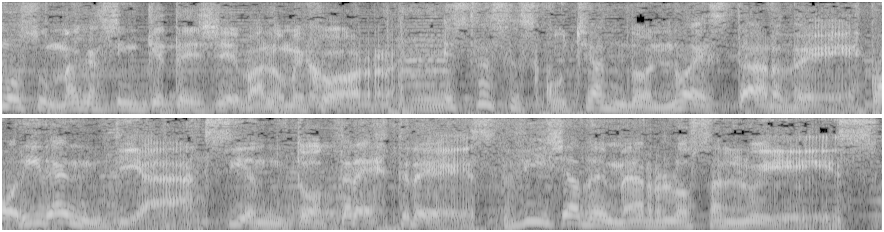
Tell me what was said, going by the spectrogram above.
Somos un magazine que te lleva a lo mejor. Estás escuchando No es tarde por Identia 1033 Villa de Merlo San Luis.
